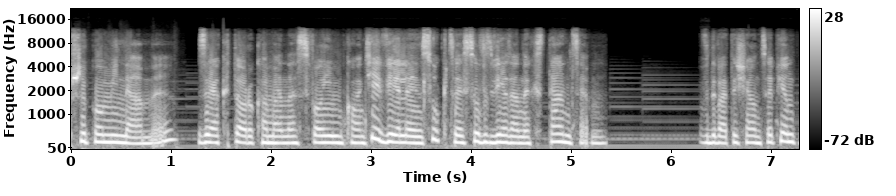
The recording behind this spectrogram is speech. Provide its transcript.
Przypominamy, że aktorka ma na swoim koncie wiele sukcesów związanych z tancem. W 2005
